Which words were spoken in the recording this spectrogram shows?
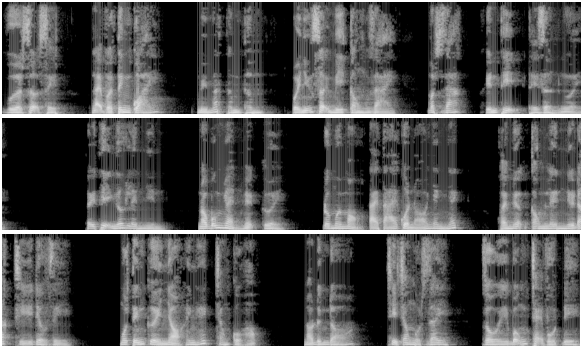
vừa sợ sệt, lại vừa tinh quái, mí mắt thâm thâm với những sợi mi cong dài, bất giác khiến Thị thấy dần người. Thấy Thị ngước lên nhìn, nó bỗng nhoẻn miệng cười, đôi môi mỏng tái tái của nó nhanh nhách, khóe miệng cong lên như đắc chí điều gì. Một tiếng cười nhỏ hinh hích trong cổ họng. Nó đứng đó, chỉ trong một giây, rồi bỗng chạy vụt đi.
